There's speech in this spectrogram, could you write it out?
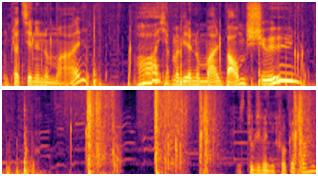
und platzieren den normalen. Oh, ich habe mal wieder einen normalen Baum. Schön. tue das mit den Crooked machen?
